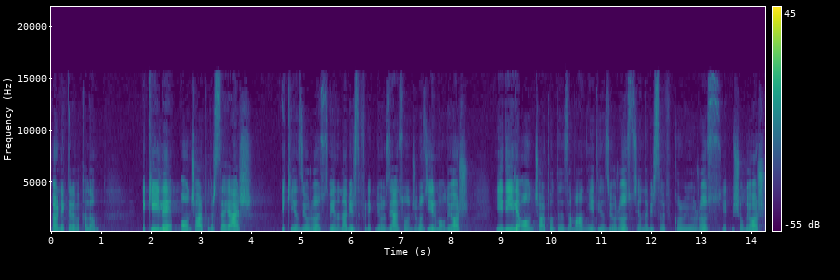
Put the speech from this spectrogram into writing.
Örneklere bakalım. 2 ile 10 çarpılırsa eğer 2 yazıyoruz ve yanına bir 0 ekliyoruz. Yani sonucumuz 20 oluyor. 7 ile 10 çarpıldığı zaman 7 yazıyoruz. Yanına bir 0 koyuyoruz. 70 oluyor.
